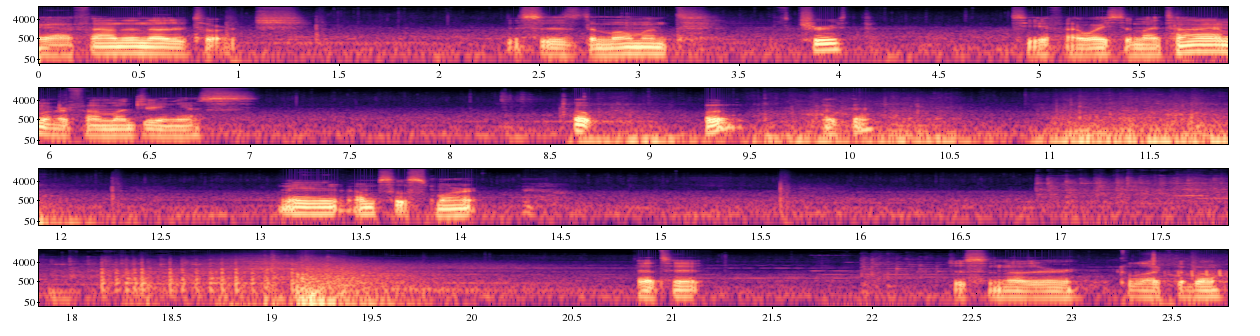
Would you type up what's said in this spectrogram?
Okay, I found another torch. This is the moment of truth. See if I wasted my time or if I'm a genius. Oh, oh, okay. Man, I'm so smart. That's it. Just another collectible.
